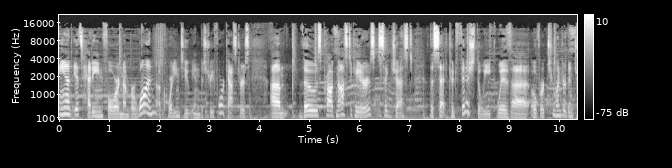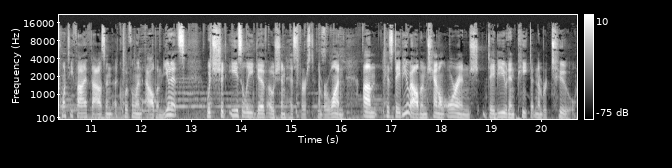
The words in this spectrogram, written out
And it's heading for number one, according to industry forecasters. Um, those prognosticators suggest the set could finish the week with uh, over 225,000 equivalent album units, which should easily give Ocean his first number one. Um, his debut album, Channel Orange, debuted and peaked at number two,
